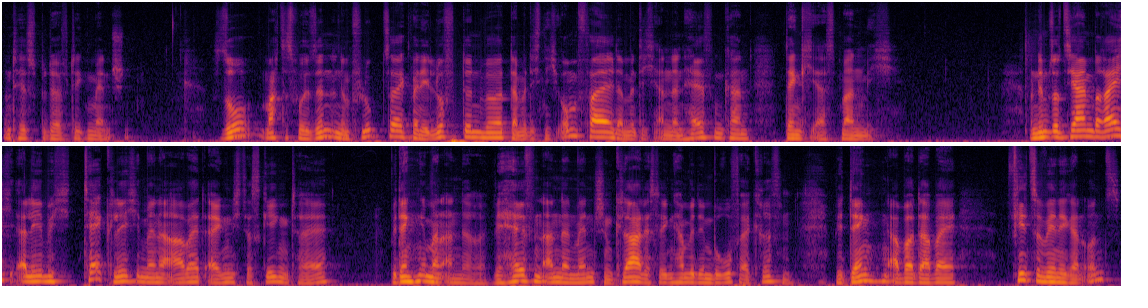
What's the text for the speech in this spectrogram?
und hilfsbedürftigen Menschen. So macht es wohl Sinn in einem Flugzeug, wenn die Luft dünn wird, damit ich nicht umfall, damit ich anderen helfen kann, denke ich erstmal an mich. Und im sozialen Bereich erlebe ich täglich in meiner Arbeit eigentlich das Gegenteil. Wir denken immer an andere. Wir helfen anderen Menschen. Klar, deswegen haben wir den Beruf ergriffen. Wir denken aber dabei viel zu wenig an uns.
